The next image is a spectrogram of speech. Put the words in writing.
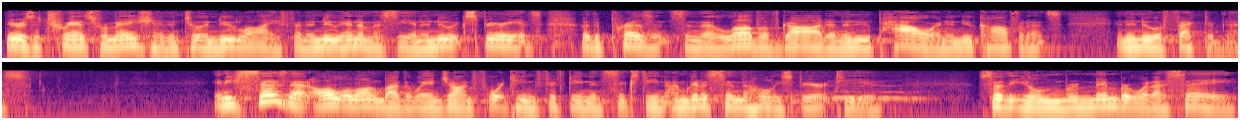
there is a transformation into a new life and a new intimacy and a new experience of the presence and the love of God and a new power and a new confidence and a new effectiveness. And he says that all along, by the way, in John 14, 15, and 16. I'm going to send the Holy Spirit to you so that you'll remember what I say.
